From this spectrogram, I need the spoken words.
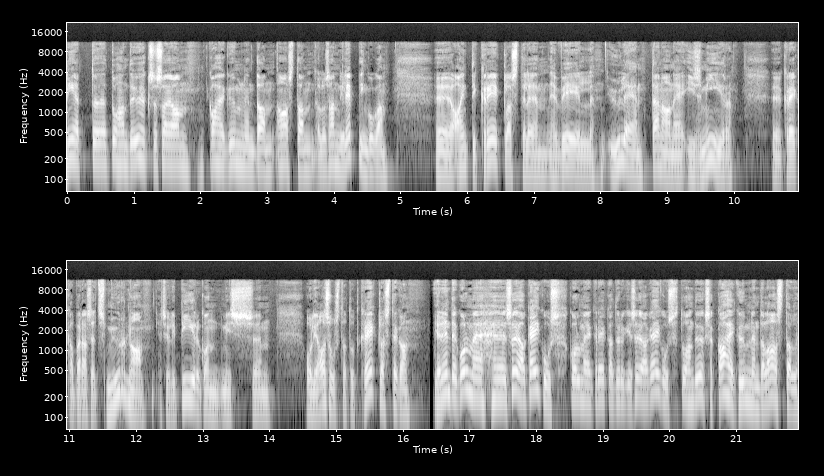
nii et tuhande üheksasaja kahekümnenda aasta Lausanne'i lepinguga anti kreeklastele veel üle tänane Izmir, kreekapäraselt Smürna, see oli piirkond, mis oli asustatud kreeklastega ja nende kolme sõja käigus, kolme Kreeka-Türgi sõja käigus tuhande üheksasaja kahekümnendal aastal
